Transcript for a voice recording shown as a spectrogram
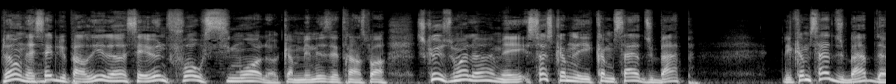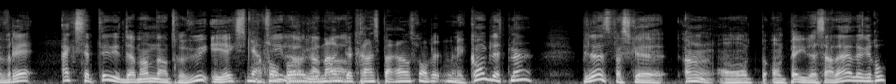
Puis là, on essaie de lui parler, là, c'est une fois ou six mois, là, comme ministre des Transports. Excuse-moi, là, mais ça, c'est comme les commissaires du BAP. Les commissaires du BAP devraient accepter les demandes d'entrevue et expliquer leur pas, Il manque de transparence complètement. Mais complètement. Puis là, c'est parce que, un, on, on paye le salaire, le gros.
